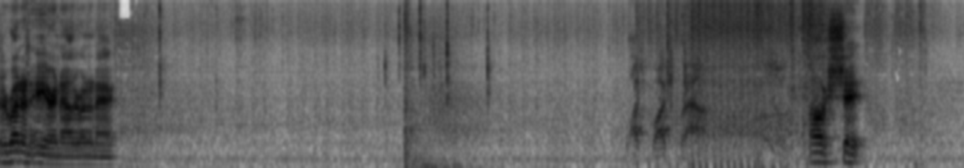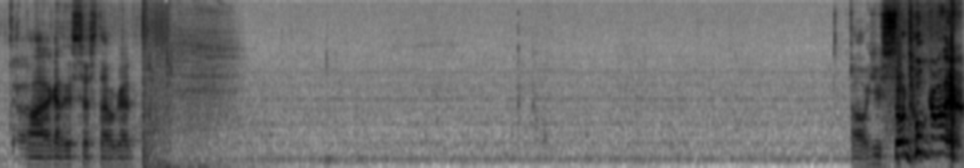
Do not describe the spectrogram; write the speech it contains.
They're running A right now. They're running A. Watch, watch Brown. Oh shit. Oh, I got the assist though. Good. Oh, you so don't go there.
